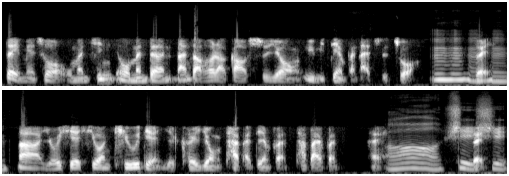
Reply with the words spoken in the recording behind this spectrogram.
对，没错，我们今我们的南枣核桃糕是用玉米淀粉来制作。嗯哼哼对，那有一些希望 Q 一点，也可以用太白淀粉、太白粉。哎，哦是是。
